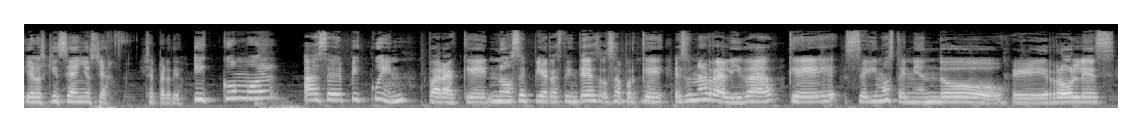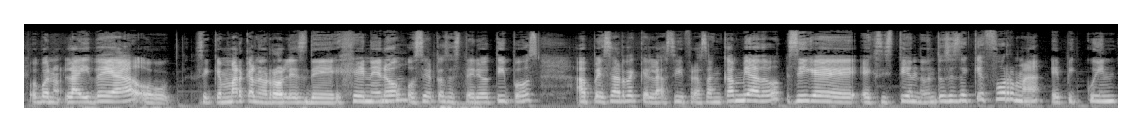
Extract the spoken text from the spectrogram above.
Y a los 15 años ya, se perdió. ¿Y cómo hace Epic Queen para que no se pierda este interés? O sea, porque es una realidad que seguimos teniendo eh, roles, bueno, la idea o sí que marcan los roles de género o ciertos estereotipos, a pesar de que las cifras han cambiado, sigue existiendo. Entonces, ¿de qué forma Epic Queen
